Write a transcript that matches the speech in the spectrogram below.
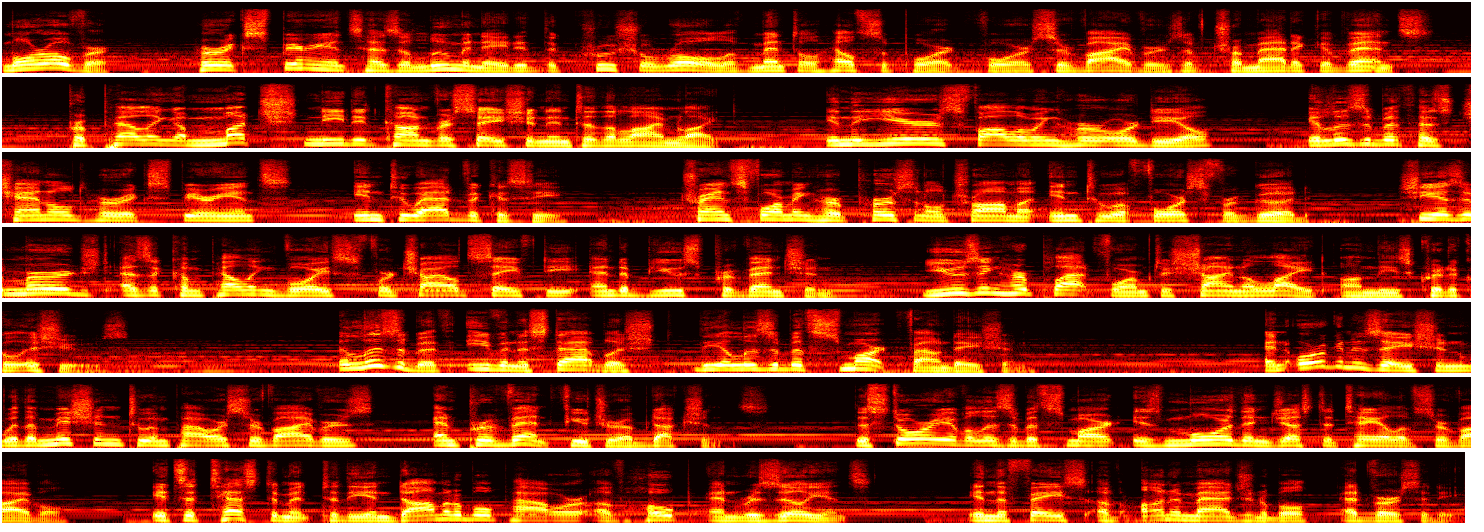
Moreover, her experience has illuminated the crucial role of mental health support for survivors of traumatic events, propelling a much-needed conversation into the limelight. In the years following her ordeal, Elizabeth has channeled her experience into advocacy, transforming her personal trauma into a force for good. She has emerged as a compelling voice for child safety and abuse prevention, using her platform to shine a light on these critical issues. Elizabeth even established the Elizabeth Smart Foundation, an organization with a mission to empower survivors and prevent future abductions. The story of Elizabeth Smart is more than just a tale of survival. It's a testament to the indomitable power of hope and resilience in the face of unimaginable adversity.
